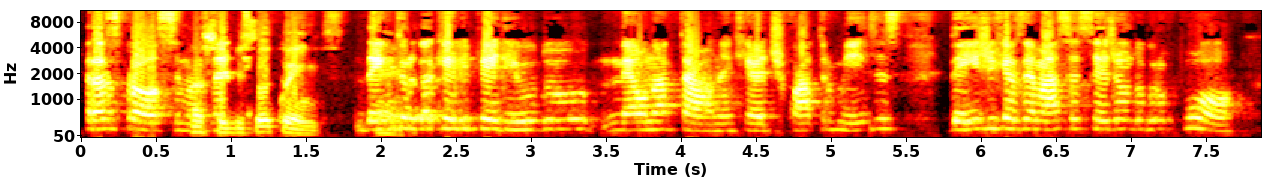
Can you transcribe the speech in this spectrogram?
para as próximas, né? subsequentes. Dentro é. daquele período neonatal, né, que é de quatro meses, desde que as hemácias sejam do grupo O.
